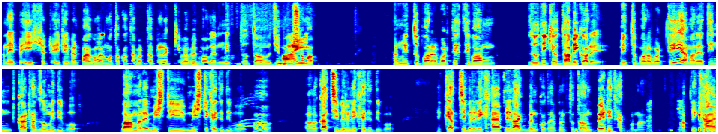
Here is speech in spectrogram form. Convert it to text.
মানে এই এই টাইপের পাগলের মতো কথাবার্তা আপনারা কীভাবে বলেন? মৃত্যু তো জীবনের সমাপ্তি। আর মৃত্যু পরবর্তী জীবন যদি কেউ দাবি করে, মৃত্যু পরবর্তী আমারে ৩ কাঠা জমি দিব বা আমারে মিষ্টি মিষ্টি খাইতে দিব, হ্যাঁ? কাচ্চি বিরিয়ানি খাইতে দিব। কাচ্চি বিরিয়ানি খায় আপনি রাখবেন কোথায়? আপনার তো তখন পেটই থাকব না। আপনি খায়া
